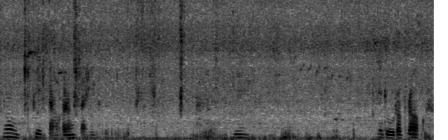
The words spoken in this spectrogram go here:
นู่น พี่สาวกำลังใส่นี่ให้ดูรอบๆค่ะ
